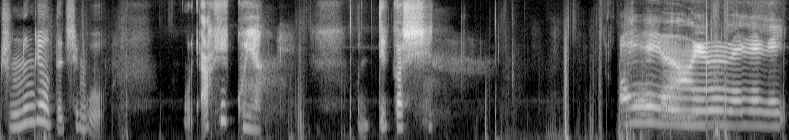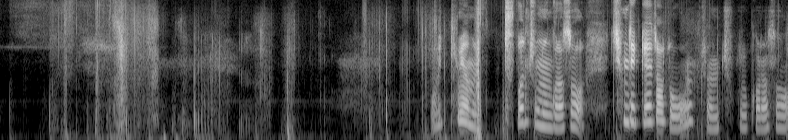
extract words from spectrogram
죽는 게 어때 친구? 우리 아기 고양이 어디 가신? 우리 팀이면 두 번 죽는 거라서 침대 깨져도 좀 죽을 거라서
